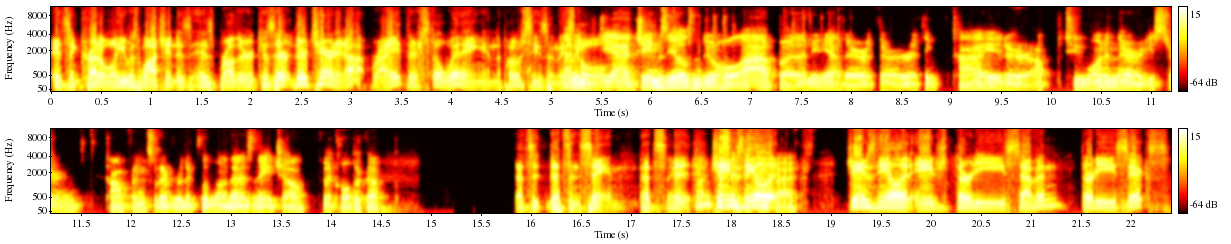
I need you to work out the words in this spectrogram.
it's incredible. He was watching his his brother because they're they're tearing it up, right? They're still winning in the postseason. They I still, mean, yeah, James Neal hasn't doing a whole lot, but I mean, yeah, they're they're I think tied or up two one in their Eastern Conference, whatever the equivalent of that is in the HL for the Calder Cup. that's that's insane. That's I guess I uh, James Neal. That At, back. James Neal at age 37, 36.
